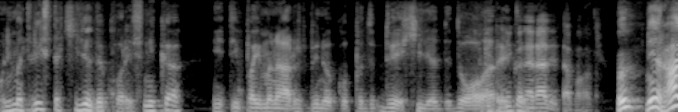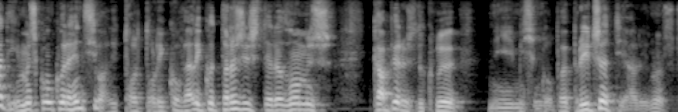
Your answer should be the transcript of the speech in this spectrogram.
on ima 300.000 korisnika i tipa ima narudžbine oko po 2000 dolara. Niko ne radi tamo. A? Ne, radi, imaš konkurenciju, ali to toliko veliko tržište, razumeš, kapiraš, dakle, i, mislim, glupo je pričati, ali, znaš,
